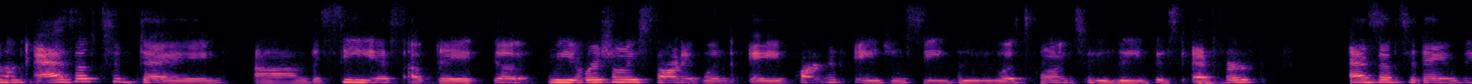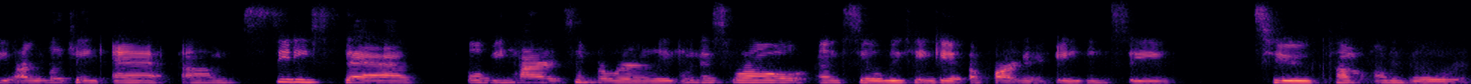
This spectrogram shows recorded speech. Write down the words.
Um, as of today, um, the CES update, the, we originally started with a partnered agency who was going to lead this effort. As of today, we are looking at, um, city staff will be hired temporarily in this role until we can get a partner agency to come on board.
